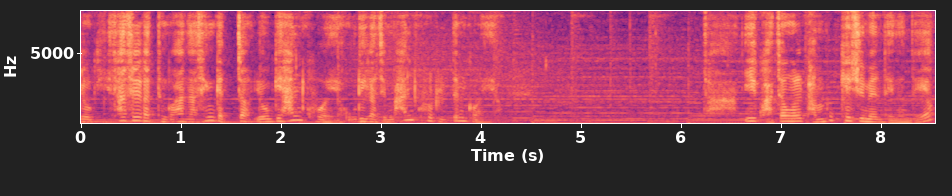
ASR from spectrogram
여기 사슬 같은 거 하나 생겼죠? 여기 한 코예요. 우리가 지금 한 코를 뜬 거예요. 자, 이 과정을 반복해 주면 되는데요.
